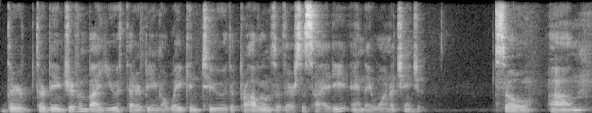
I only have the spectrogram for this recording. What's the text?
they're they're being driven by youth that are being awakened to the problems of their society and they want to change it. So um,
